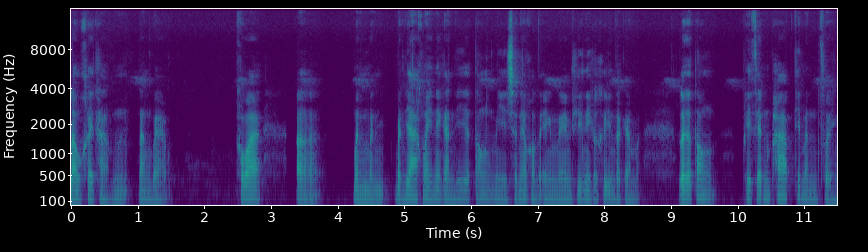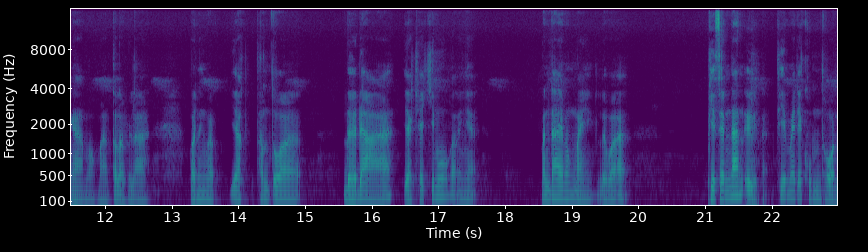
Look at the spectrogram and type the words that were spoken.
เราเคยถามนางแบบเขาว่า เออเหมือนเหมือนมันยากไหมในการที่จะต้องมีช anel ของตัวเองในที่นี้ก็คือ Instagram อะเราจะต้องพรีเซนต์ภาพที่มันสวยงามออกมาตลอดเวลา วันหนึ่งแบบอยากทำตัว เด๋อด่า อยากแค่ขี้มูกอะไรเงี้ย มันได้บ้างไหม หรือว่าpresent ด้านอื่นอะที่ไม่ได้คุมโทน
